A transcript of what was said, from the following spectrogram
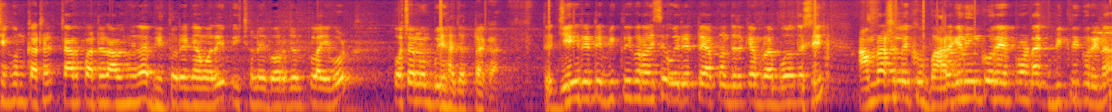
সেগুন কাঠের চার পাটের আলমিরা, ভিতরে গামারি, পিছনে গর্জন প্লাইবোর্ড পঁচানব্বই হাজার টাকা। তো যেই রেটে বিক্রি করা হয়েছে, ওই রেটে আপনাদেরকে আমরা বলতেছি। আমরা আসলে খুব বার্গেনিং করে প্রোডাক্ট বিক্রি করি না।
